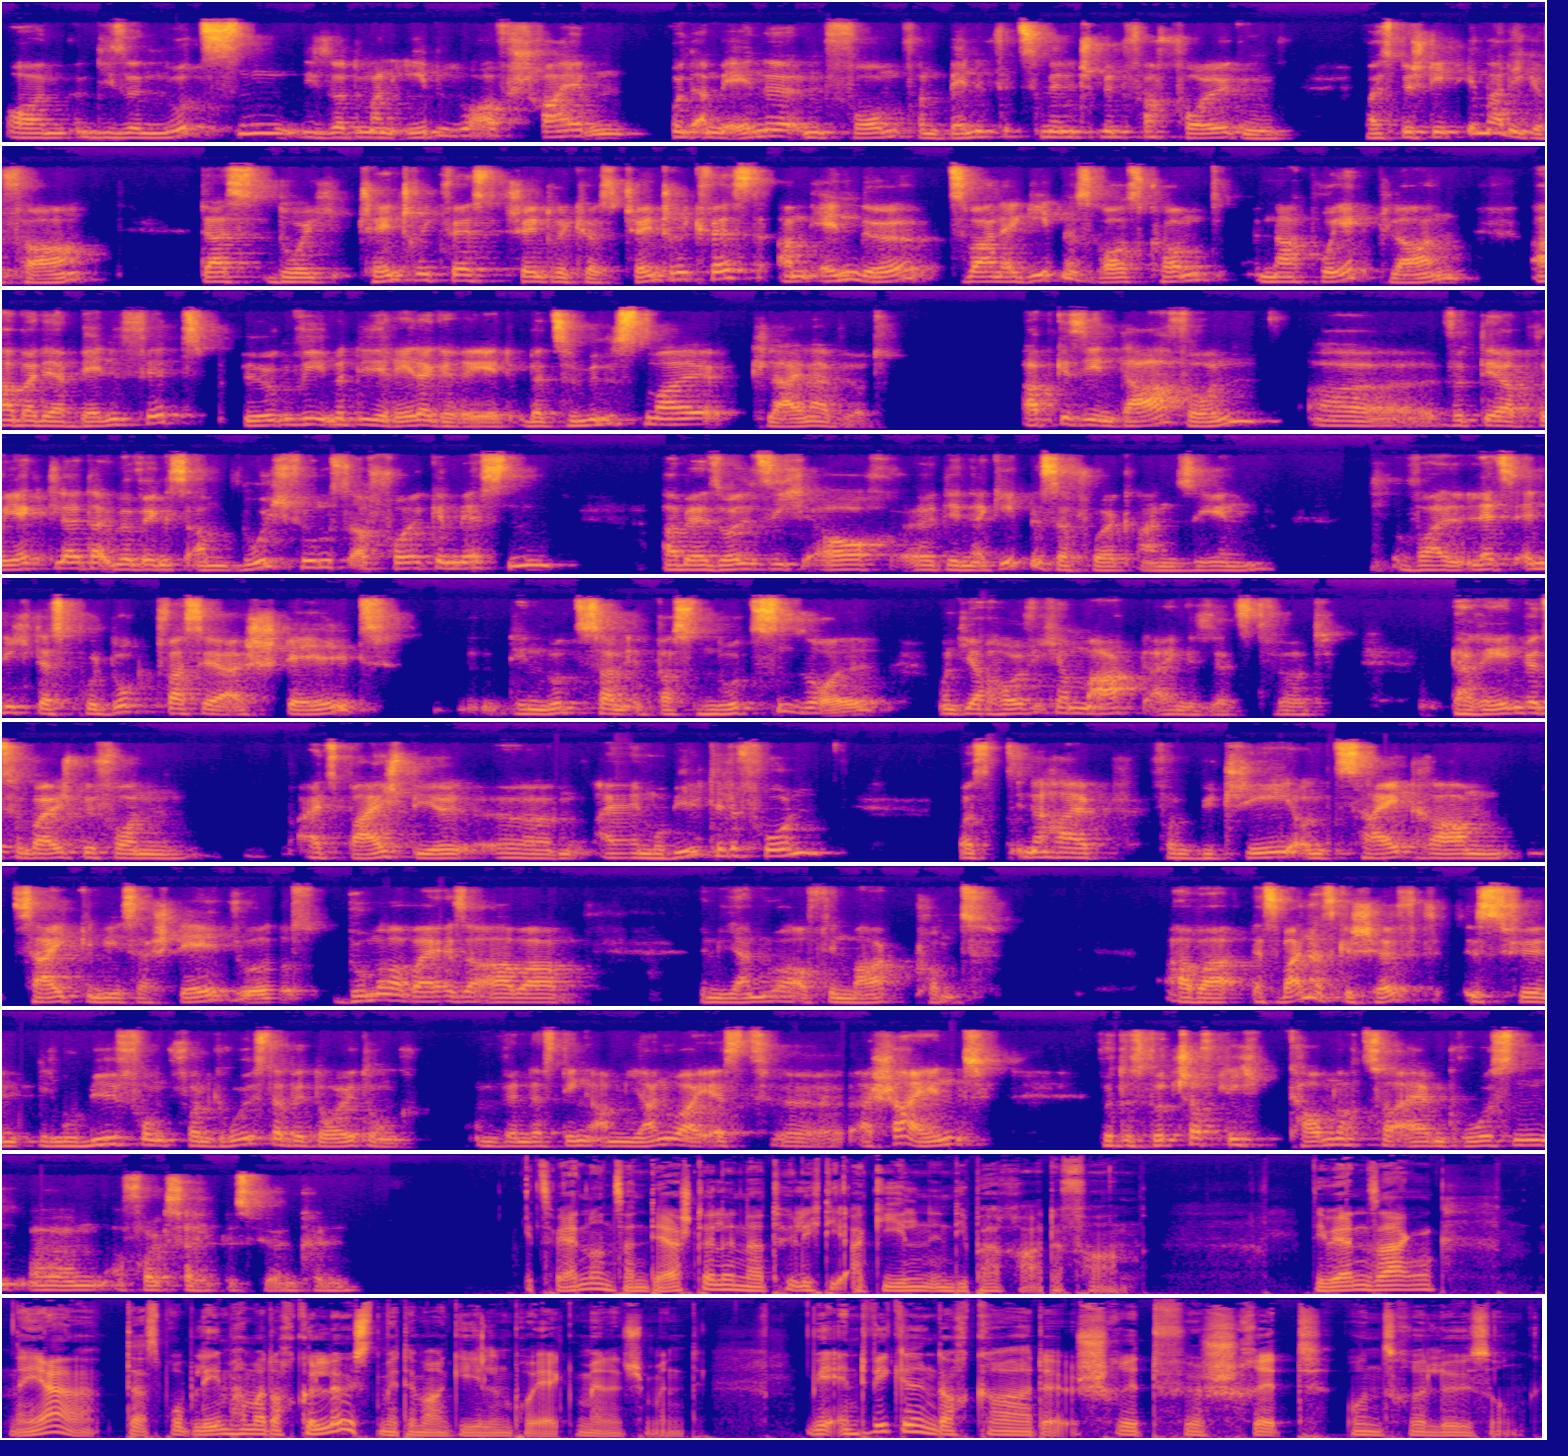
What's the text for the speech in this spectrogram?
Und diese Nutzen, die sollte man ebenso aufschreiben und am Ende in Form von Benefits Management verfolgen. Weil es besteht immer die Gefahr, dass durch Change Request, Change Request, Change Request am Ende zwar ein Ergebnis rauskommt nach Projektplan, aber der Benefit irgendwie unter die Räder gerät oder zumindest mal kleiner wird. Abgesehen davon äh, wird der Projektleiter übrigens am Durchführungserfolg gemessen, aber er soll sich auch äh, den Ergebniserfolg ansehen, weil letztendlich das Produkt, was er erstellt, den Nutzern etwas nutzen soll und ja häufig am Markt eingesetzt wird. Da reden wir zum Beispiel von, als Beispiel, äh, ein Mobiltelefon, was innerhalb von Budget und Zeitrahmen zeitgemäß erstellt wird, dummerweise aber im Januar auf den Markt kommt. Aber das Weihnachtsgeschäft ist für den Mobilfunk von größter Bedeutung. Und wenn das Ding am Januar erst äh, erscheint, wird es wirtschaftlich kaum noch zu einem großen ähm, Erfolgserlebnis führen können. Jetzt werden uns an der Stelle natürlich die Agilen in die Parade fahren. Die werden sagen, naja, das Problem haben wir doch gelöst mit dem agilen Projektmanagement. Wir entwickeln doch gerade Schritt für Schritt unsere Lösung.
